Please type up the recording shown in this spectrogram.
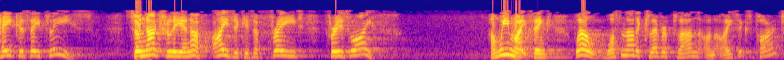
take as they please. So naturally enough, Isaac is afraid for his life. And we might think, well, wasn't that a clever plan on Isaac's part?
